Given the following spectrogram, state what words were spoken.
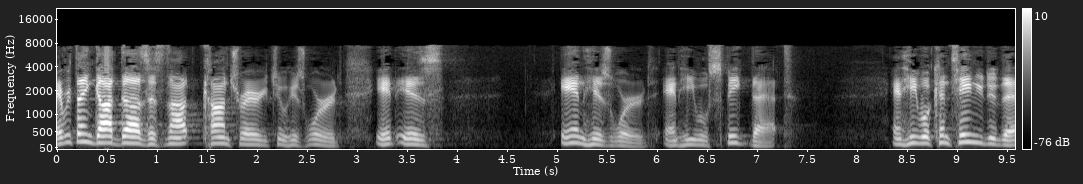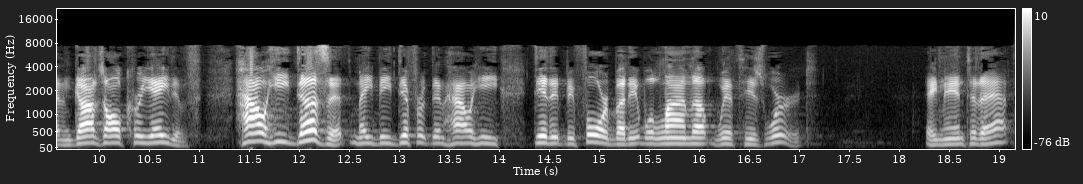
Everything God does is not contrary to His Word, it is in His Word, and He will speak that. And He will continue to do that. And God's all creative. How He does it may be different than how He did it before, but it will line up with His Word. Amen to that?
